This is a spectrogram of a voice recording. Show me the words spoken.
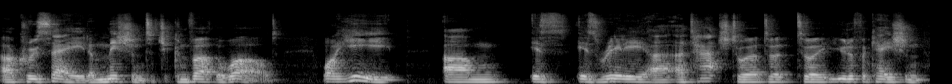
a crusade, a mission to convert the world. Well, he um, is is really uh, attached to a, to, to a unification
